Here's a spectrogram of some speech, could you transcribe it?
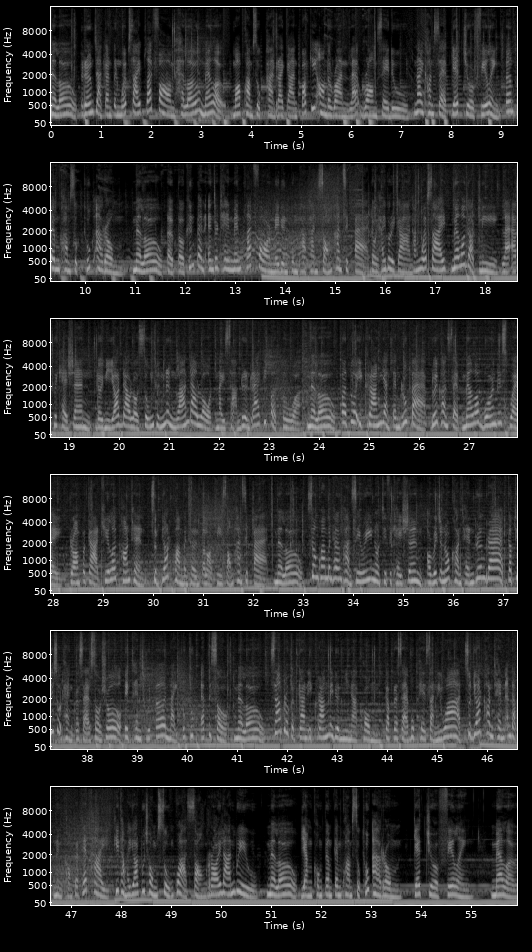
Mellow เริ่มจากการเป็นเว็บไซต์แพลตฟอร์ม Hello Mello มอบความสุขผ่านรายการ Pocky on the Run และ Wrong Say Do ในคอนเซปต์ Get Your Feeling เติมเต็มความสุขทุกอารมณ์ Mellow เติบโตขึ้นเป็น Entertainment Platform ในเดือนกุมภาพันธ์ 2018 โดยให้บริการทั้งเว็บไซต์ mello.me และแอปพลิเคชัน โดยมียอดดาวน์โหลดสูงถึง 1 ล้านดาวน์โหลดใน 3 เดือนแรกที่เปิดตัว Mellow เปิดตัวอีกครั้งอย่างเต็มรูปแบบด้วยคอนเซปต์ Mello Born This Way พร้อมประกาศ Killer Content สุดยอดความบันเทิงตลอดปี 2018 Mellow ส่งความบันเทิงผ่านซีรีส์ Notification Original Content เรื่องแรกกับที่สุดแห่งกระแสโซเชียลติดเทรนด์ Twitter ในทุกๆ เอพิโซด Mellow สร้างปรากฏการณ์อีกครั้งในเดือนมีนาคม กับกระแสบุพเพสันนิวาสสุดยอดคอนเทนต์อันดับหนึ่งของประเทศไทย ที่ทำให้ยอดผู้ชมสูงกว่า 200 ล้านวิว Mellow ยังคงเติมเต็มความสุขทุกอารมณ์ Get your feeling Mellow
